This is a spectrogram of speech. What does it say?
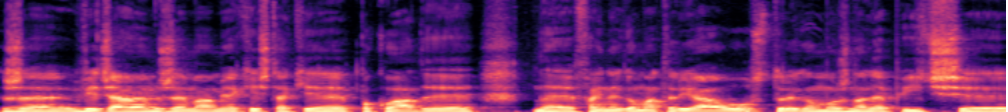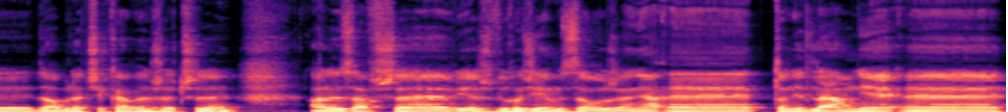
że wiedziałem, że mam jakieś takie pokłady e, fajnego materiału, z którego można lepić e, dobre, ciekawe rzeczy, ale zawsze, wiesz, wychodziłem z założenia, e, to nie dla mnie, e,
